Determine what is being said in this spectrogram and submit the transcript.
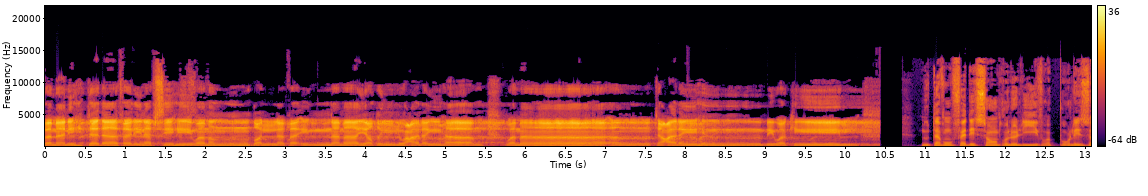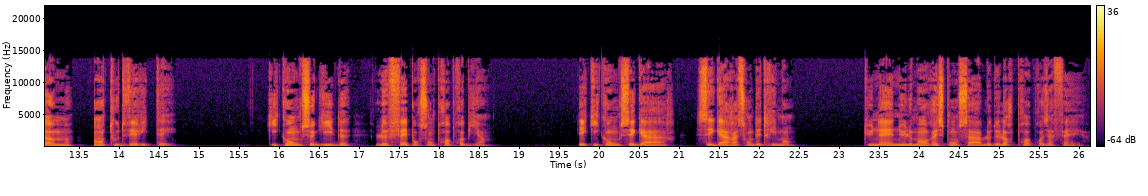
فمن اهتدى فلنفسه ومن ضل فإنما يضل عليها وما أنت عليهم بوكيل Nous t'avons fait descendre le livre pour les hommes en toute vérité. Quiconque se guide le fait pour son propre bien. Et quiconque s'égare, s'égare à son détriment. Tu n'es nullement responsable de leurs propres affaires.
